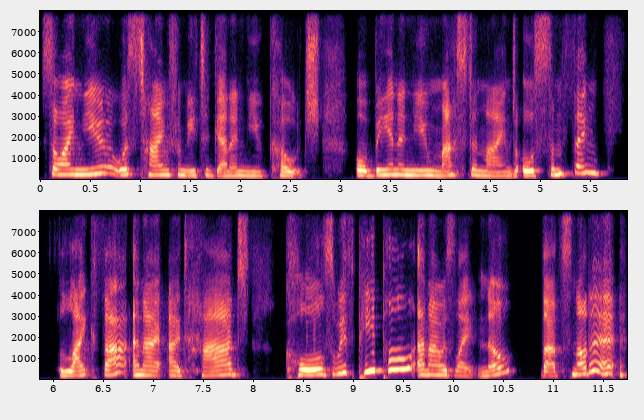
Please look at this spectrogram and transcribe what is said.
So I knew it was time for me to get a new coach or be in a new mastermind or something like that. And I, I'd had calls with people, and I was like, nope, that's not it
